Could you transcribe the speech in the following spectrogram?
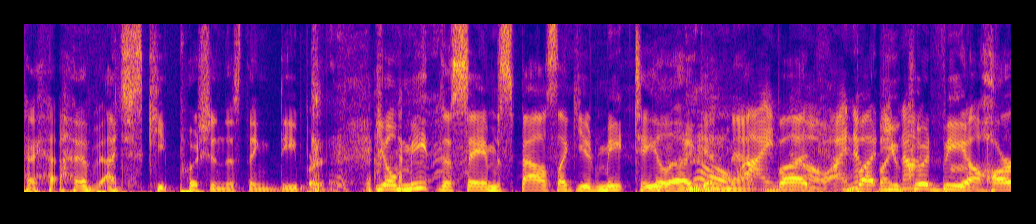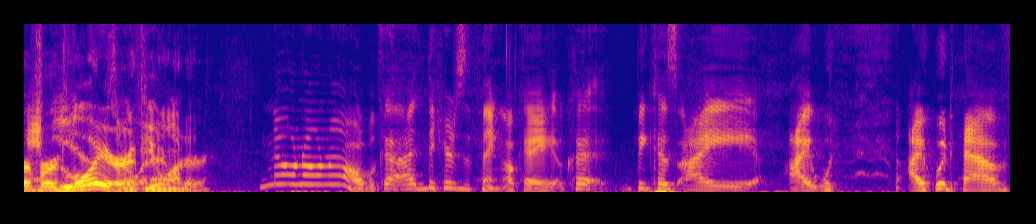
I just keep pushing this thing deeper. You'll meet the same spouse, like you'd meet Tila again, No, Matt. I but know, I know, but, but you could be a Harvard lawyer if you wanted. No, no, no. Because I, here's the thing. Okay, okay, because I I would I would have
